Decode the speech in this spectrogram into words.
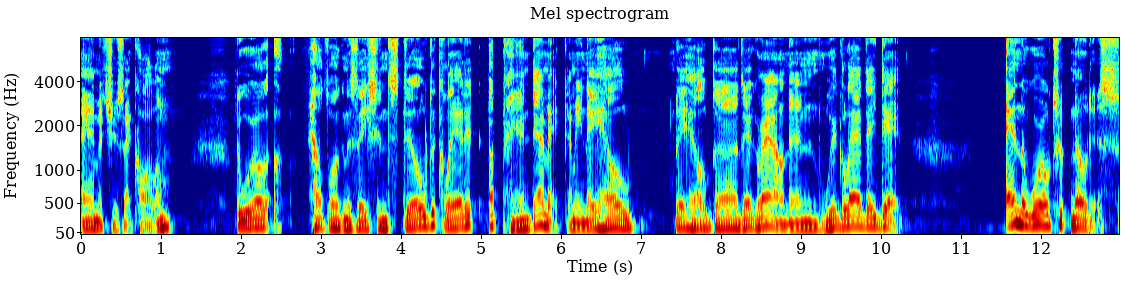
amateurs I call them, the World Health Organization still declared it a pandemic. I mean, they held they held uh, their ground, and we're glad they did. And the world took notice.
